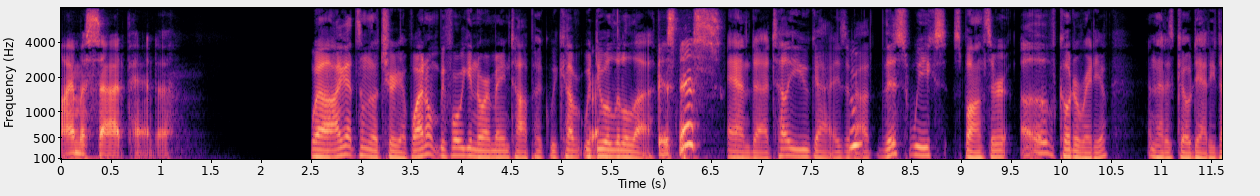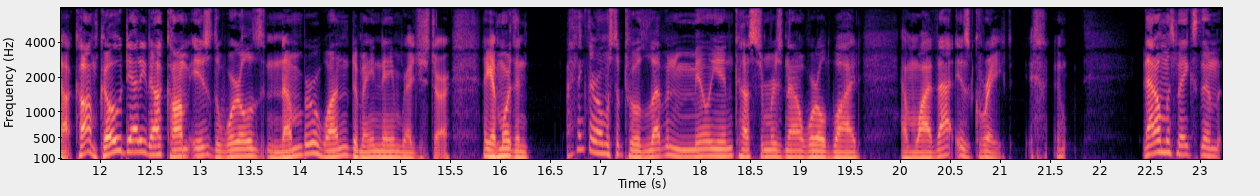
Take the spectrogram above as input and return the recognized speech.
I'm a sad panda. Well, I got something to cheer you up. Why don't before we get into our main topic, we cover we do a little uh, Business? and uh, tell you guys about this week's sponsor of Coder Radio, and that is GoDaddy.com. GoDaddy.com is the world's number one domain name registrar. They have more than I think they're almost up to 11 million customers now worldwide, and why that is great. that almost makes them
